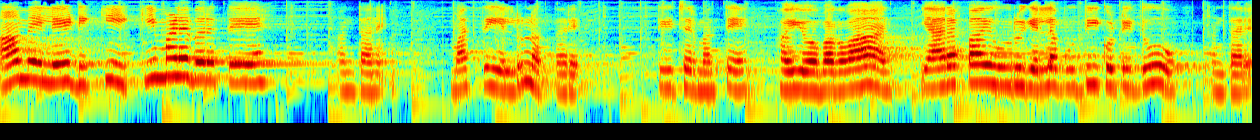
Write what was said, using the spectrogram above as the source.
ಆಮೇಲೆ ಡಿಕ್ಕಿ ಇಕ್ಕಿ ಮಳೆ ಬರುತ್ತೆ ಅಂತಾನೆ. ಮತ್ತೆ ಎಲ್ಲರೂ ನಗ್ತಾರೆ. ಟೀಚರ್ ಮತ್ತೆ, ಅಯ್ಯೋ ಭಗವಾನ್, ಯಾರಪ್ಪ ಇವ್ರಿಗೆಲ್ಲ ಬುದ್ಧಿ ಕೊಟ್ಟಿದ್ದು? ಅಂತಾರೆ.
